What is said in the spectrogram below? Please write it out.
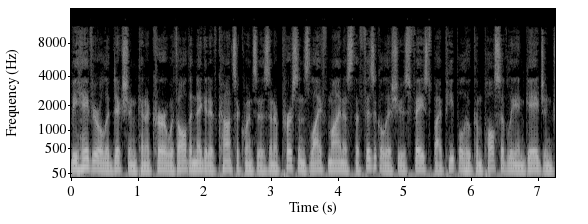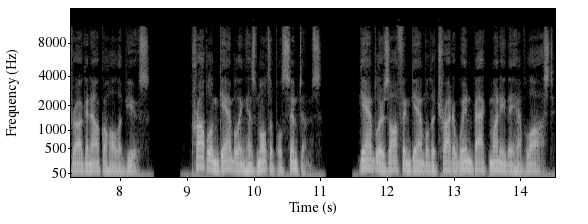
Behavioral addiction can occur with all the negative consequences in a person's life minus the physical issues faced by people who compulsively engage in drug and alcohol abuse. Problem gambling has multiple symptoms. Gamblers often gamble to try to win back money they have lost,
